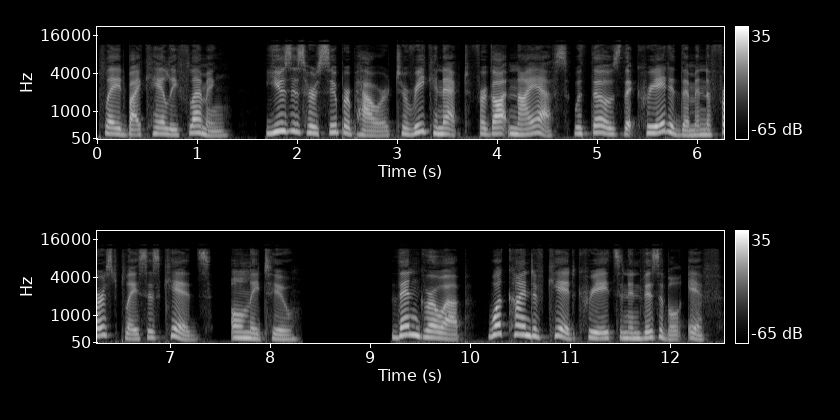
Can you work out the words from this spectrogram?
played by Cailey Fleming, uses her superpower to reconnect forgotten IFs with those that created them in the first place as kids, only to then grow up. What kind of kid creates an invisible if?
